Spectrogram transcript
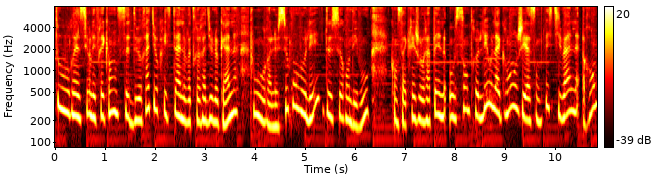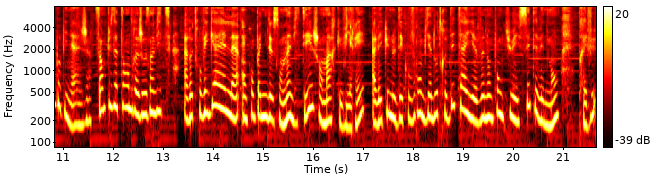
Retour sur les fréquences de Radio Cristal, votre radio locale, pour le second volet de ce rendez-vous consacré, je vous le rappelle, au centre Léo Lagrange et à son festival Rembobinage. Sans plus attendre, je vous invite à retrouver Gaël en compagnie de son invité Jean-Marc Viré. Avec eux, nous découvrons bien d'autres détails venant ponctuer cet événement prévu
